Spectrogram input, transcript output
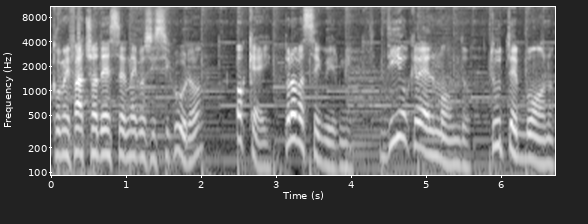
Come faccio ad esserne così sicuro? Ok, prova a seguirmi. Dio crea il mondo, tutto è buono,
